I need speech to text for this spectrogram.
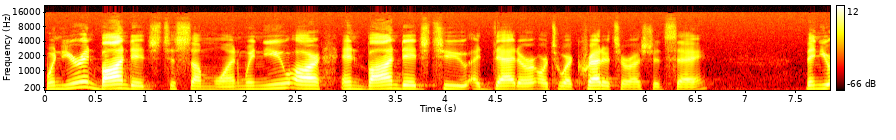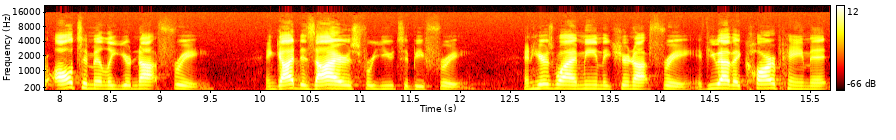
When you're in bondage to someone, when you are in bondage to a debtor or to a creditor, I should say, then you're ultimately you're not free. And God desires for you to be free. And here's why I mean that you're not free. If you have a car payment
